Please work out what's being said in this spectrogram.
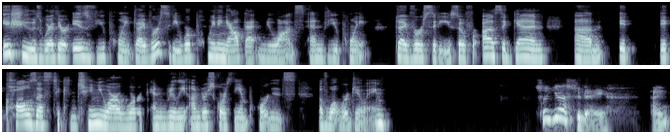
issues where there is viewpoint diversity, we're pointing out that nuance and viewpoint diversity. So for us, again, um, it it calls us to continue our work and really underscores the importance of what we're doing. So yesterday, I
